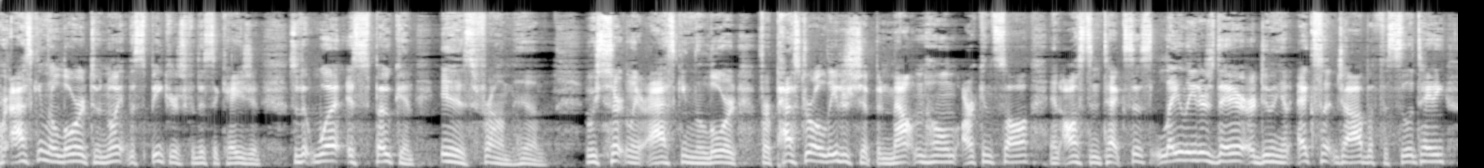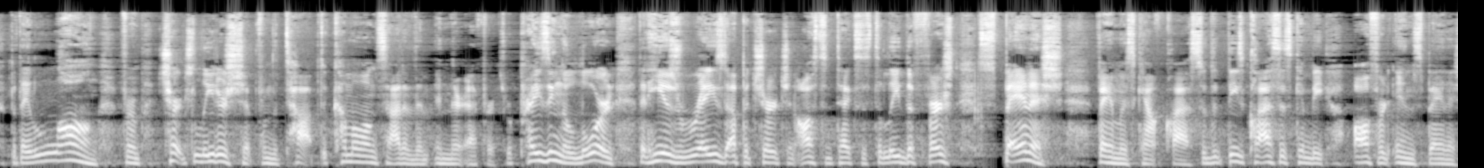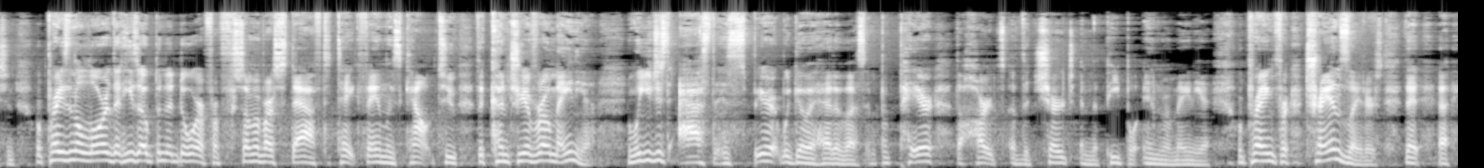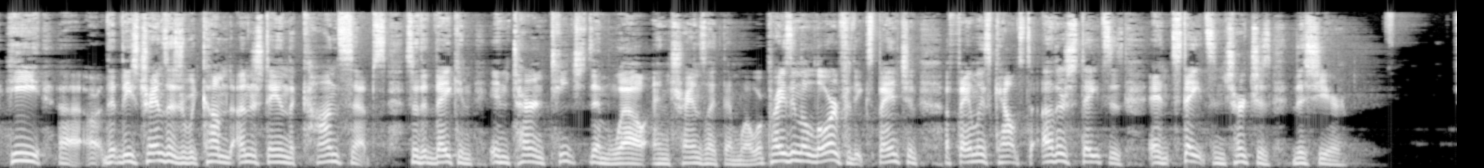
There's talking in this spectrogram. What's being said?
We're asking the Lord to anoint the speakers for this occasion so that what is spoken is from Him. We certainly are asking the Lord for pastoral leadership in Mountain Home, Arkansas and Austin, Texas. Lay leaders there are doing an excellent job of facilitating, but they long for church leadership from the top to come alongside of them in their efforts. We're praising the Lord that He has raised up a church in Austin, Texas to lead the first Spanish Families Count class so that these classes can be offered in Spanish. And we're praising the Lord that He's opened a door for some of our staff to take families count to the country of Romania. And will you just ask that His Spirit would go ahead of us and prepare the hearts of the church and the people in Romania? We're praying for translators that uh, He, uh, that these translators would come to understand the concepts so that they can in turn teach them well and translate them well. We're praising the Lord for the expansion of families counts to other states and states and churches this year.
